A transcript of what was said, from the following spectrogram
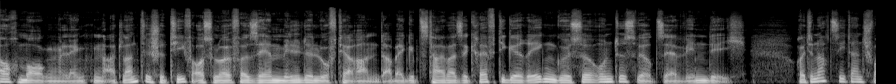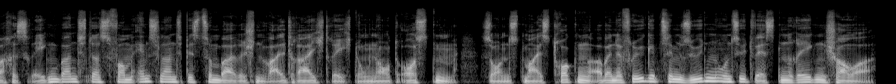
Auch morgen lenken atlantische Tiefausläufer sehr milde Luft heran. Dabei gibt es teilweise kräftige Regengüsse und es wird sehr windig. Heute Nacht zieht ein schwaches Regenband, das vom Emsland bis zum Bayerischen Wald reicht, Richtung Nordosten. Sonst meist trocken, aber in der Früh gibt's im Süden und Südwesten Regenschauer.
